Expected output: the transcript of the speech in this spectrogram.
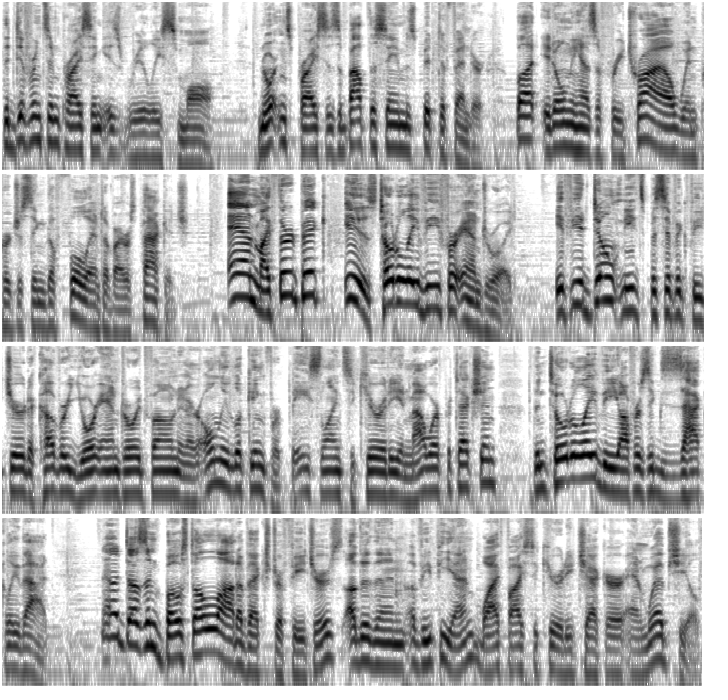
the difference in pricing is really small. Norton's price is about the same as Bitdefender, but it only has a free trial when purchasing the full antivirus package. And my third pick is Total AV for Android. If you don't need specific feature to cover your Android phone and are only looking for baseline security and malware protection, then Total AV offers exactly that. Now, it doesn't boast a lot of extra features other than a VPN, Wi Fi security checker, and Web Shield.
